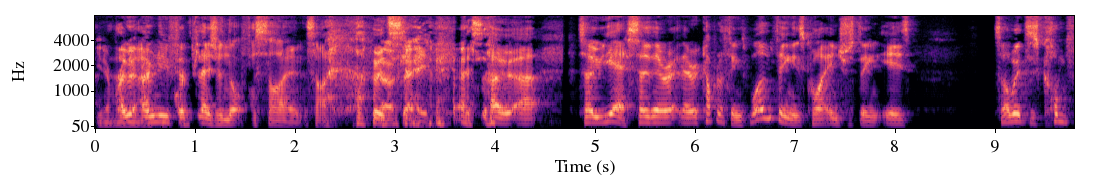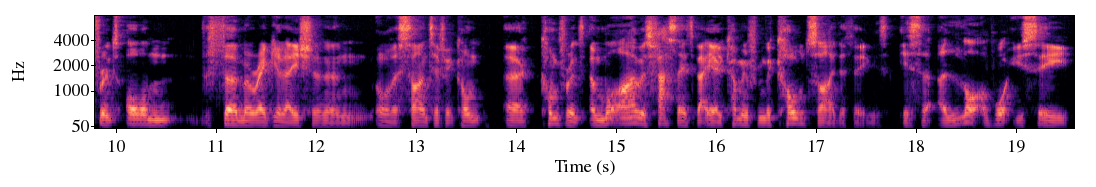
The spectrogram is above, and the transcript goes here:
you know, only for pleasure, not for science. I, I would okay. say. so, uh, so yes. Yeah, so there are, there are a couple of things. One thing is quite interesting is so I went to this conference on thermoregulation and or the scientific com- uh, conference. And what I was fascinated about, you know, coming from the cold side of things, is that a lot of what you see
